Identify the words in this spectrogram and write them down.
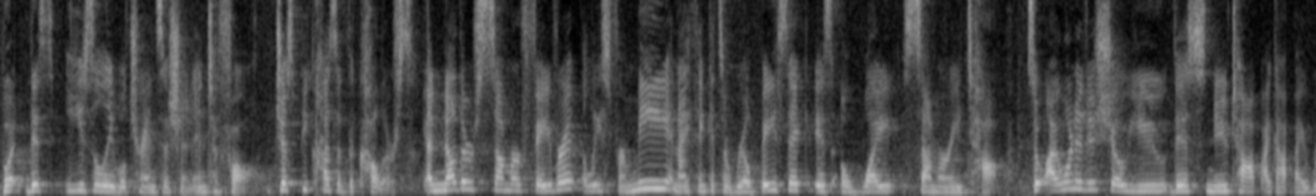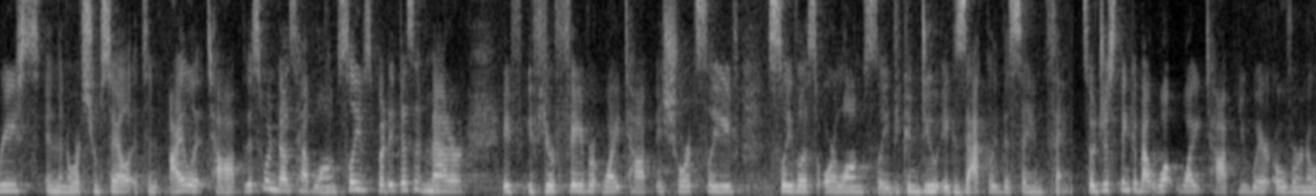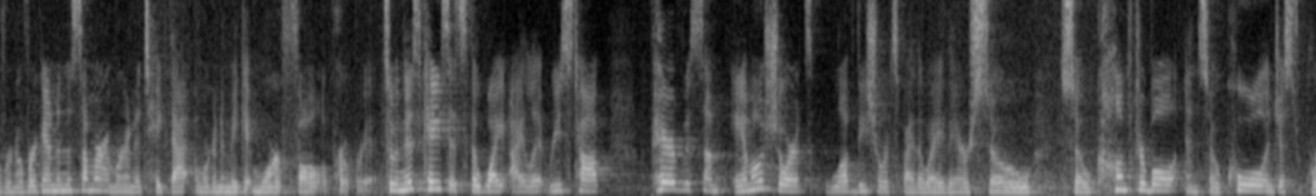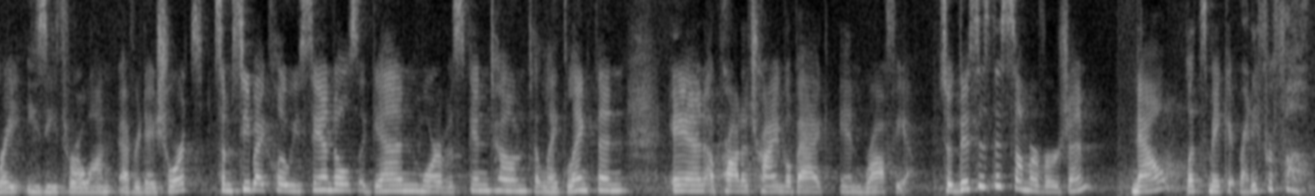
but this easily will transition into fall just because of the colors. Another summer favorite, at least for me, and I think it's a real basic, is a white summery top. So I wanted to show you this new top I got by Reiss in the Nordstrom sale. It's an eyelet top. This one does have long sleeves, but it doesn't matter if, if your favorite white top is short sleeve, sleeveless, or long sleeve. You can do exactly the same thing. So just think about what white top you wear over and over and over again in the summer, and we're gonna take that and we're gonna make it more fall appropriate. So in this case, it's the white eyelet Reiss top paired with some AMO shorts. Love these shorts, by the way. They are so, so comfortable and so cool and just great, easy throw on everyday shorts. Some See by Chloe sandals, again, more of a skin tone to leg lengthen, and a Prada triangle bag in raffia. So this is the summer version. Now let's make it ready for fall.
